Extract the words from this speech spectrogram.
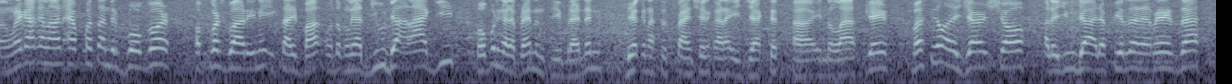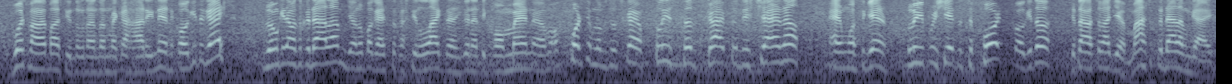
Mereka akan lawan Evos Thunder Bogor. Of course gue hari ini excited banget untuk ngeliat Yuda lagi. Walaupun gak ada Brandon sih. Brandon dia kena suspension karena ejected uh, in the last game. But still ada Jared Shaw ada Yuda ada Firdan dan Reza. Gue semangat banget sih untuk nonton mereka hari ini. Dan kalau gitu guys sebelum kita masuk ke dalam jangan lupa guys kasih like dan juga nanti komen. Um, of course yang belum subscribe please subscribe to this channel and once again really appreciate the support kalau gitu kita langsung aja masuk ke dalam guys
